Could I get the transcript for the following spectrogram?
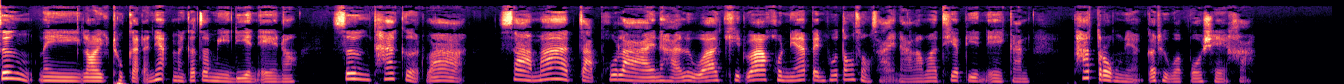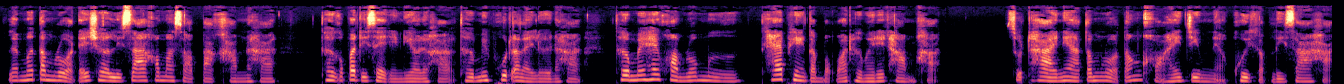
ซึ่งในรอยถูกกัดอันเนี้ยมันก็จะมี DNA เนาะซึ่งถ้าเกิดว่าสามารถจับผู้ร้ายนะคะ หรือว่าคิดว่าคนนี้เป็นผู้ต้องสงสัยนะแล้วมาเทียบ DNA กัน ถ้าตรงเนี่ยก็ถือว่าโปเชค่ะ และเมื่อตำรวจได้เชิญลิซ่าเข้ามาสอบปากคำนะคะเเธอก็ปฏิเสธอย่างเดียวเลยค่ะ เธอไม่พูดอะไรเลยนะคะ เธอไม่ให้ความร่วมมือ แค่เพียงแต่บอกว่าเธอไม่ได้ทำค่ะ สุดท้ายเนี่ยตำรวจต้องขอให้จิมเนี่ยคุยกับลิซ่าค่ะ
